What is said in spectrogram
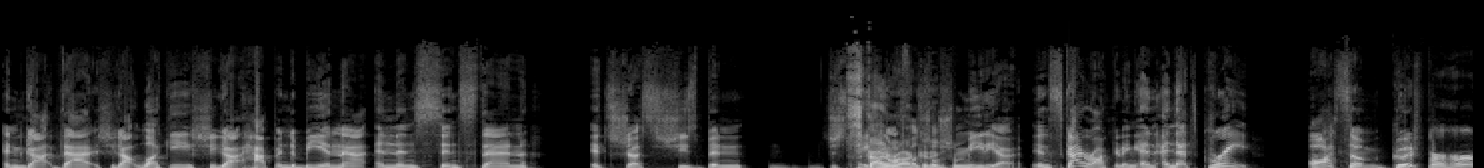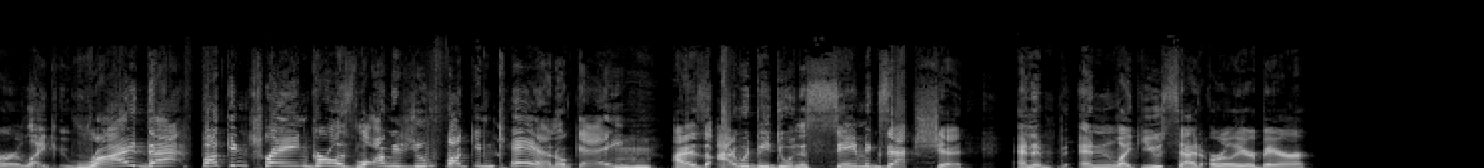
and got that. She got lucky. She got happened to be in that, and then since then, it's just she's been just taking off on social media and skyrocketing, and and that's great. Awesome, good for her. Like ride that fucking train, girl, as long as you fucking can. Okay, Mhm. I was, I would be doing the same exact shit. And it, and like you said earlier, Bear,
